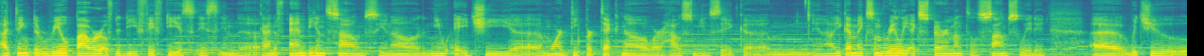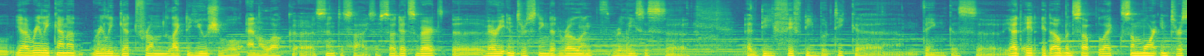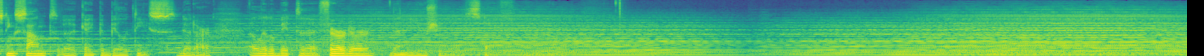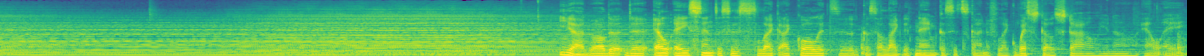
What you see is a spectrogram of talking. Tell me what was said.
I think the real power of the D50 is, is in the kind of ambient sounds, you know, new agey, uh, more deeper techno or house music. Um, you know, you can make some really experimental sounds with it. Uh, which you yeah really cannot really get from like the usual analog uh, synthesizer. So that's very uh, very interesting that Roland releases uh, a D50 boutique uh, thing because uh, yeah, it, it opens up like some more interesting sound capabilities that are a little bit further than the usual stuff. Yeah, well, the, the LA synthesis, like I call it, because uh, I like that name, because it's kind of like West Coast style, you know, LA.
